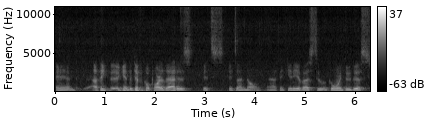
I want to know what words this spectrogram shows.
And I think that, again the difficult part of that is it's it's unknown, and I think any of us who are going through this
